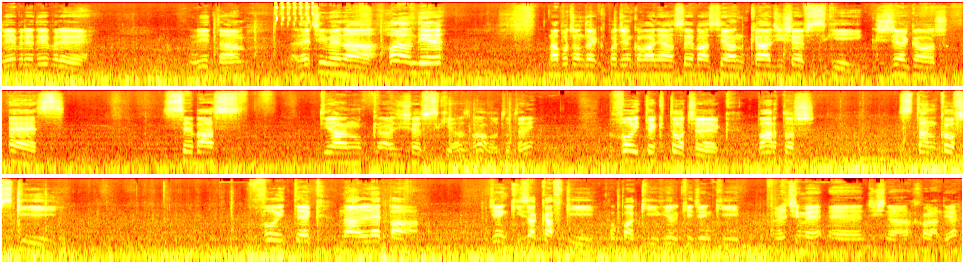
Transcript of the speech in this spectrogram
Dybry, dybry. Witam. Lecimy na Holandię. Na początek podziękowania Sebastian Kadziszewski, Grzegorz S. Sebastian Kadziszewski, a znowu tutaj. Wojtek Toczek, Bartosz Stankowski, Wojtek Nalepa. Dzięki za kawki, chłopaki, wielkie dzięki. Lecimy e, dziś na Holandię.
